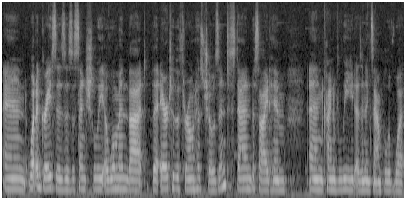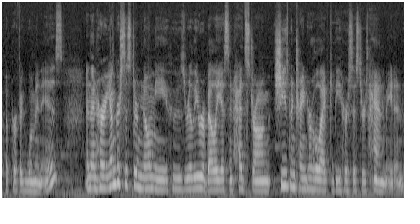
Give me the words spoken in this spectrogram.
And what a Grace is, is essentially a woman that the heir to the throne has chosen to stand beside him and kind of lead as an example of what a perfect woman is. And then her younger sister, Nomi, who's really rebellious and headstrong, she's been trained her whole life to be her sister's handmaiden.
